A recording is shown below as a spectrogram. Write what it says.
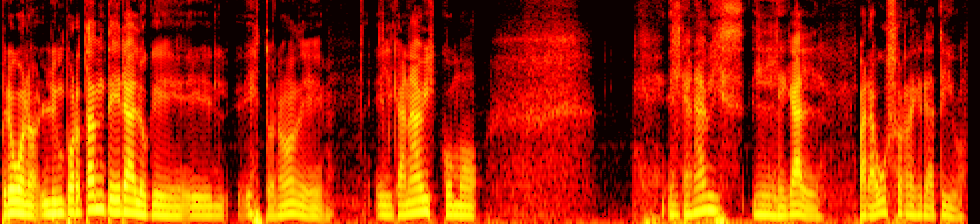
pero bueno, lo importante era lo que. esto, ¿no? De el cannabis como. El cannabis legal para uso recreativo.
